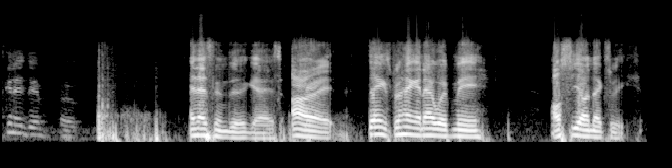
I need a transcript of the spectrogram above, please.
That's gonna do. Oh. And that's gonna do it, guys. All right. Thanks for hanging out with me. I'll see y'all next week.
